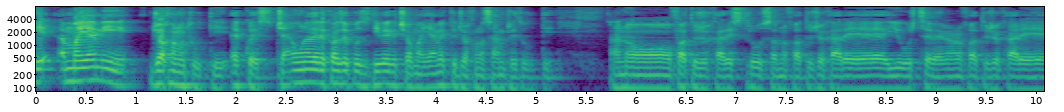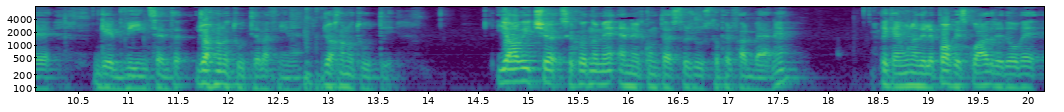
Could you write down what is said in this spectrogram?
E a Miami giocano tutti, è questo. Cioè, una delle cose positive che c'è a Miami è che giocano sempre tutti. Hanno fatto giocare Struss, hanno fatto giocare Jurzeven, hanno fatto giocare Gabe Vincent. Giocano tutti alla fine, giocano tutti. Jovic, secondo me, è nel contesto giusto per far bene, perché è una delle poche squadre dove,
